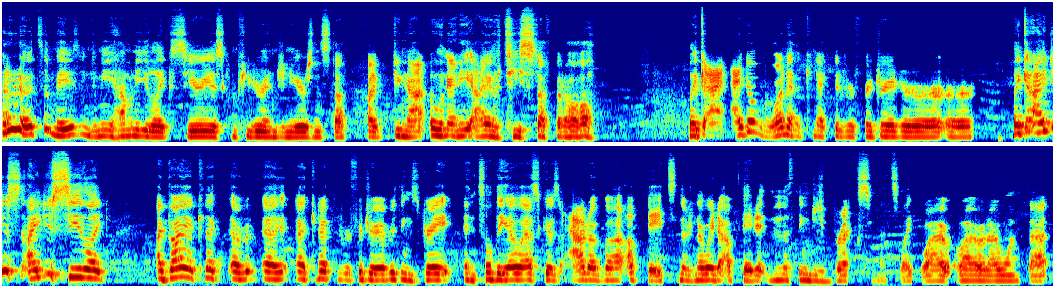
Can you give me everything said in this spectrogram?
I don't know. It's amazing to me how many like serious computer engineers and stuff I do not own any IoT stuff at all. Like I, I don't want a connected refrigerator or, or like I just I just see like I buy a, connect, a, a, a connected refrigerator, everything's great until the OS goes out of uh, updates and there's no way to update it, and then the thing just bricks, and it's like why why would I want that?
